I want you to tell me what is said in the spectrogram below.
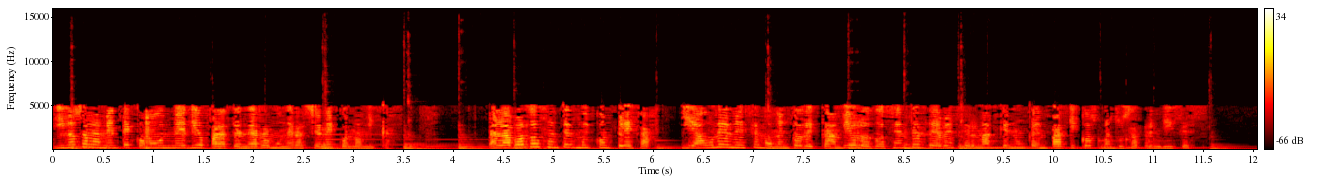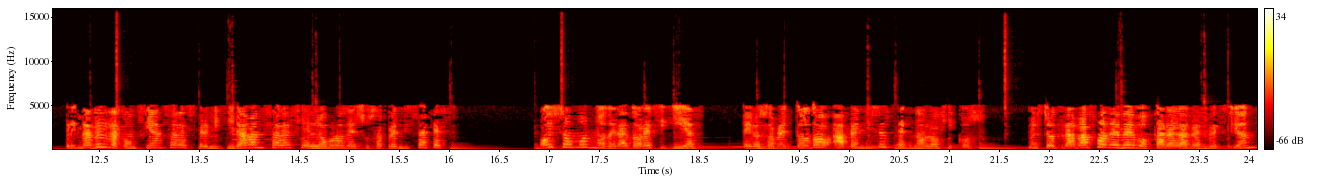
y no solamente como un medio para tener remuneración económica. La labor docente es muy compleja y aún en ese momento de cambio los docentes deben ser más que nunca empáticos con sus aprendices. Brindarles la confianza les permitirá avanzar hacia el logro de sus aprendizajes. Hoy somos moderadores y guías, pero sobre todo aprendices tecnológicos. Nuestro trabajo debe evocar a la reflexión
